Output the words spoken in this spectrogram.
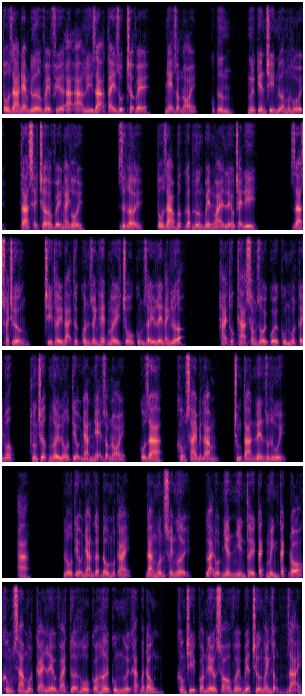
Tô giả đem đưa về phía ạ ạ lì dạ tay rụt trở về, nhẹ giọng nói, cục cưng, ngươi kiên trì nữa một hồi, ta sẽ trở về ngay thôi. Dứt lời, tô giả bước gấp hướng bên ngoài lều chạy đi. Ra xoáy trướng chỉ thấy đại thực quân doanh hết mấy chỗ cũng dấy lên ánh lửa. Hải thúc thả xong rồi cuối cùng một cây đuốc, hướng trước người lô tiểu nhàn nhẹ giọng nói, cô ra, không sai biệt lắm, chúng ta nên rút lui. A. Lô tiểu nhàn gật đầu một cái, đang muốn xoay người, lại đột nhiên nhìn thấy cách mình cách đó không xa một cái lều vải tựa hồ có hơi cùng người khác bất đồng, không chỉ có nếu so với biệt chướng hoành rộng rãi,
